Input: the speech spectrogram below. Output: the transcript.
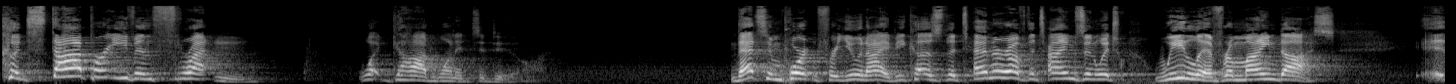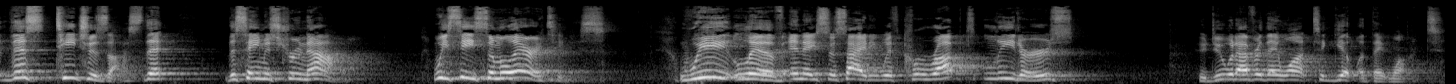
could stop or even threaten what God wanted to do. That's important for you and I because the tenor of the times in which we live remind us. This teaches us that the same is true now. We see similarities. We live in a society with corrupt leaders who do whatever they want to get what they want.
